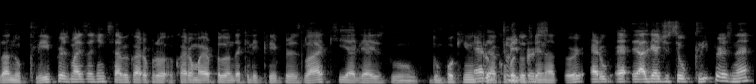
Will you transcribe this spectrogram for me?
lá no Clippers, mas a gente sabe qual era o, qual era o maior problema daquele Clippers lá, que aliás, do, do um pouquinho era da culpa do treinador. Era, o, é, aliás, de ser o Clippers, né?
